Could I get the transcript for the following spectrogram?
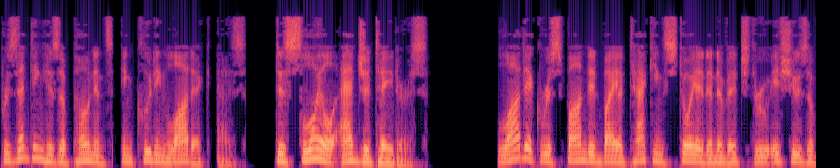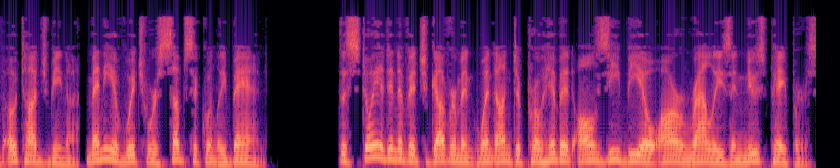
presenting his opponents, including Ljotic, as disloyal agitators. Ljotic responded by attacking Stojadinovic through issues of Otadžbina, many of which were subsequently banned. The Stojadinovic government went on to prohibit all ZBOR rallies and newspapers,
